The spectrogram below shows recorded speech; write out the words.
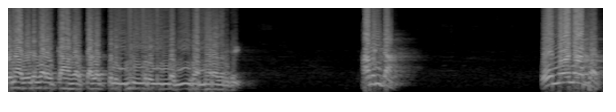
இன விடுதலைக்காக களத்தில் இன்னும் இந்த வீக மறவர்கள். அப்படித்தான். ஒன்னோ நாற்பது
